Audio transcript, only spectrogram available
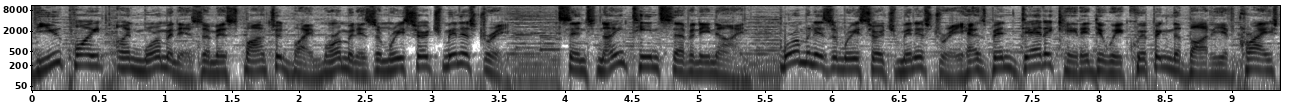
Viewpoint on Mormonism is sponsored by Mormonism Research Ministry. Since 1979, Mormonism Research Ministry has been dedicated to equipping the body of Christ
